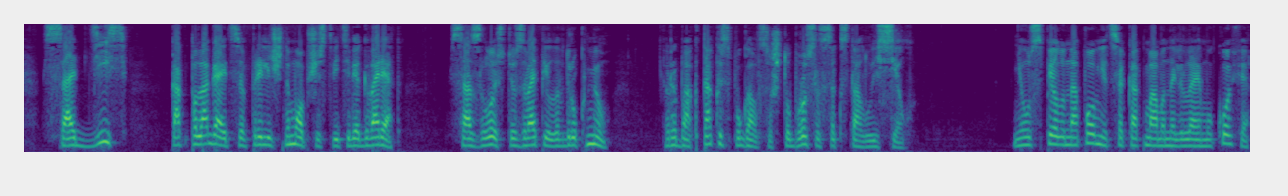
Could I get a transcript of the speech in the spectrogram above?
— Садись, как полагается в приличном обществе, тебе говорят. Со злостью завопила вдруг Мю. Рыбак так испугался, что бросился к столу и сел. Не успел он напомниться, как мама налила ему кофе,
